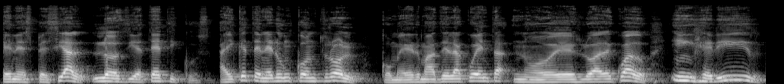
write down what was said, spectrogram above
en especial los dietéticos. Hay que tener un control. Comer más de la cuenta no es lo adecuado. Ingerir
